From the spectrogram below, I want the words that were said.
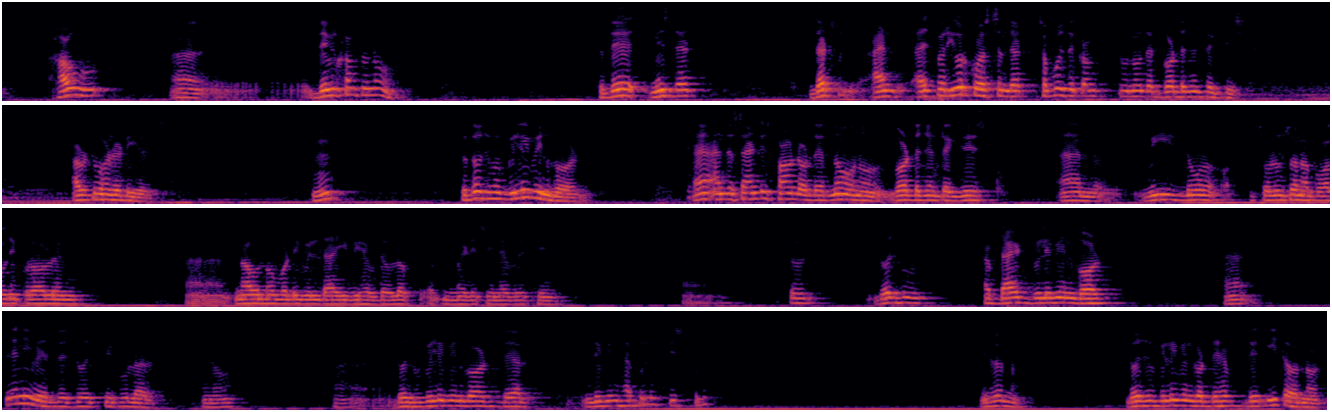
how uh, they will come to know. So they means that that's and as per your question that suppose they come to know that God doesn't exist after 200 years. Hmm? So those who believe in God and the scientists found out that no, no, God doesn't exist and we know solution of all the problem. Uh, now nobody will die. We have developed uh, medicine, everything. Uh, so those who have died believe in God. Uh, so anyway, the, those people are, you know, uh, those who believe in God, they are living happily, peacefully. Is or no? Those who believe in God, they have they eat or not?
